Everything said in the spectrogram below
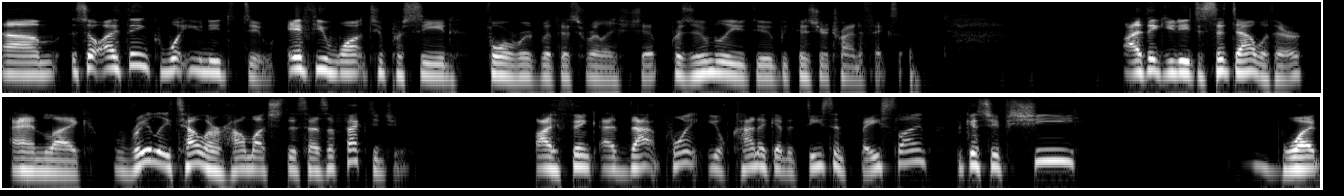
Um, so I think what you need to do, if you want to proceed forward with this relationship, presumably you do because you're trying to fix it. I think you need to sit down with her and like really tell her how much this has affected you. I think at that point you'll kind of get a decent baseline because if she what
